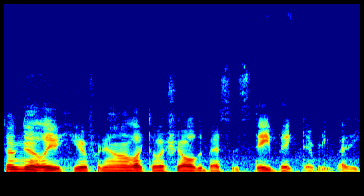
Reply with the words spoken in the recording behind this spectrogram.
So I'm going to leave it here for now. I'd like to wish you all the best and stay baked, everybody.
